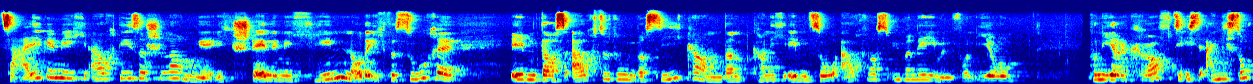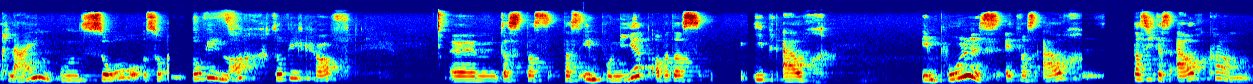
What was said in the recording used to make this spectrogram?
zeige mich auch dieser Schlange. Ich stelle mich hin oder ich versuche eben das auch zu tun, was sie kann. Dann kann ich eben so auch was übernehmen von ihrer, von ihrer Kraft. Sie ist eigentlich so klein und so, so, so viel Macht, so viel Kraft ähm, das, das, das imponiert, aber das gibt auch Impuls, etwas auch, dass ich das auch kann.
